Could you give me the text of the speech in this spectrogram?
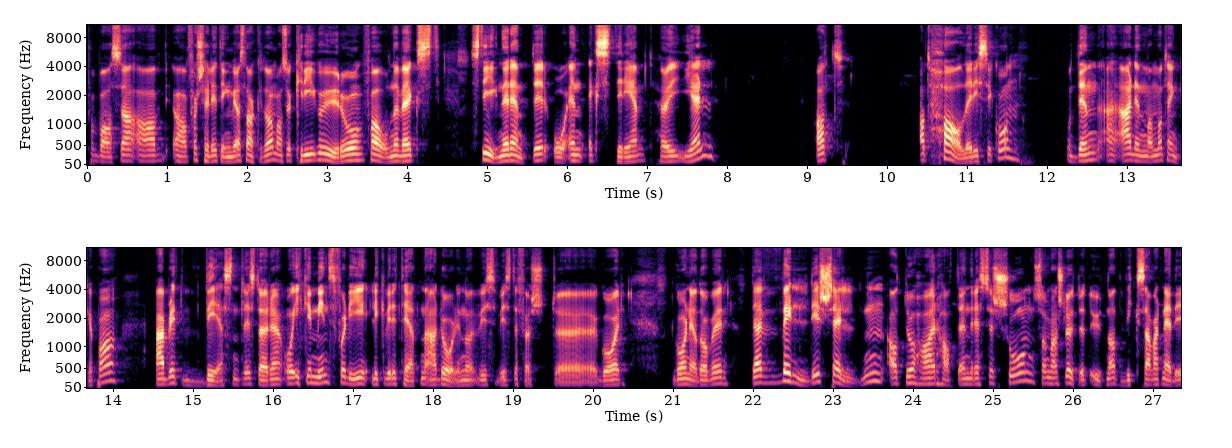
på base av, av forskjellige ting vi har snakket om, altså krig og uro, fallende vekst, stigende renter og en ekstremt høy gjeld, at, at halerisikoen, og den er den man må tenke på, er blitt vesentlig større. Og ikke minst fordi likviditeten er dårlig når, hvis, hvis, det først uh, går, går, nedover. Det er veldig sjelden at du har hatt en resesjon som har sluttet uten at VIX har vært nedi,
